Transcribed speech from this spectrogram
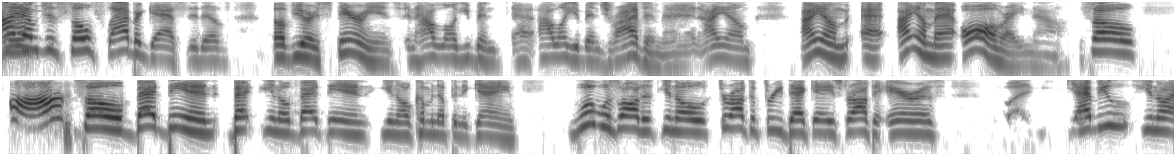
I Mhm. am just so flabbergasted of of your experience and how long you've been how long you've been driving, man. I am I am at I am at all right now. So Aww. so back then, back you know, back then, you know, coming up in the game, what was all the, you know, throughout the three decades, throughout the eras, have you, you know,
